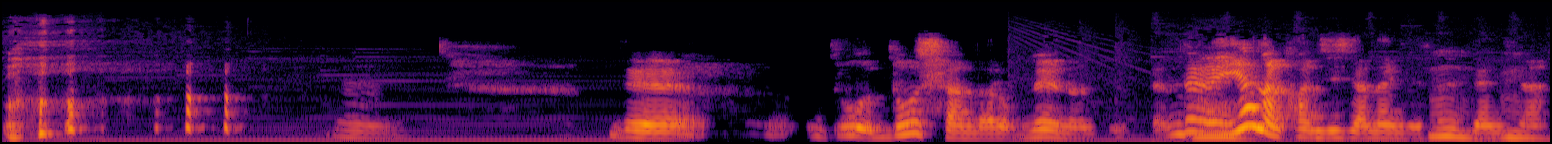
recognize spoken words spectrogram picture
うん。で、どう、どうしたんだろうね、なんて言って。で、うん嫌な感じじゃないんですね、うん全然。うん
